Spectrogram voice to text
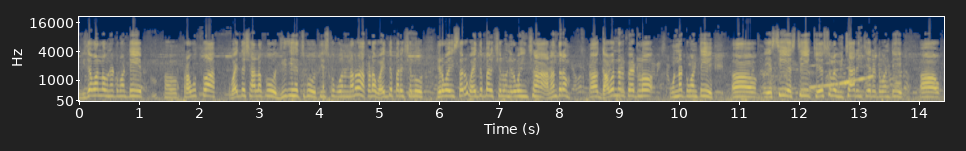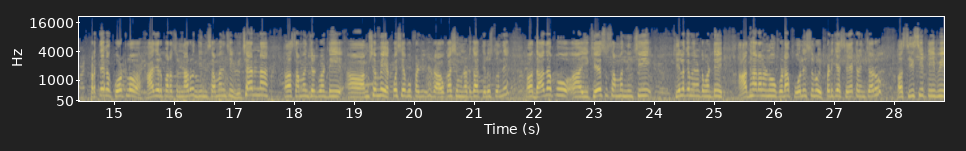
విజయవాడలో ఉన్నటువంటి ప్రభుత్వ వైద్యశాలకు జీజీహెచ్కు తీసుకుపోనున్నారు. అక్కడ వైద్య పరీక్షలు నిర్వహిస్తారు. వైద్య పరీక్షలు నిర్వహించిన అనంతరం గవర్నర్పేటలో ఉన్నటువంటి ఎస్సీ ఎస్టీ కేసులు విచారించేటటువంటి ప్రత్యేక కోర్టులో హాజరుపరుచున్నారు దీనికి సంబంధించి విచారణ సంబంధించినటువంటి అంశమే ఎక్కువసేపు పడేటువంటి అవకాశం ఉన్నట్టుగా తెలుస్తుంది. దాదాపు ఈ కేసు సంబంధించి కీలకమైనటువంటి ఆధారాలను కూడా పోలీసులు ఇప్పటికే సేకరించారు. సీసీటీవీ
